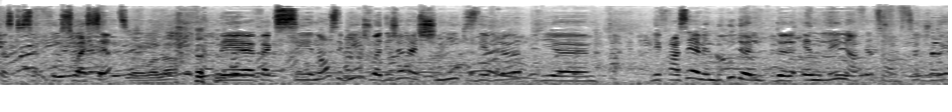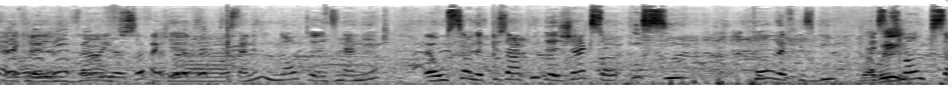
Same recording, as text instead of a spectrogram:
parce qu'il faut qu'il soit sept. tu sais. Ben voilà. Mais euh, fait que c'est non, c'est bien. Je vois déjà la chimie qui se développe. Puis les Français amènent beaucoup de, de handling en fait. Ils sont habitués de jouer avec le, les vents et tout ça. Fait que on- ça amène une autre dynamique. Euh, aussi, on a de plus en plus de gens qui sont ici pour le frisbee. Ben que oui. C'est du monde qui sont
